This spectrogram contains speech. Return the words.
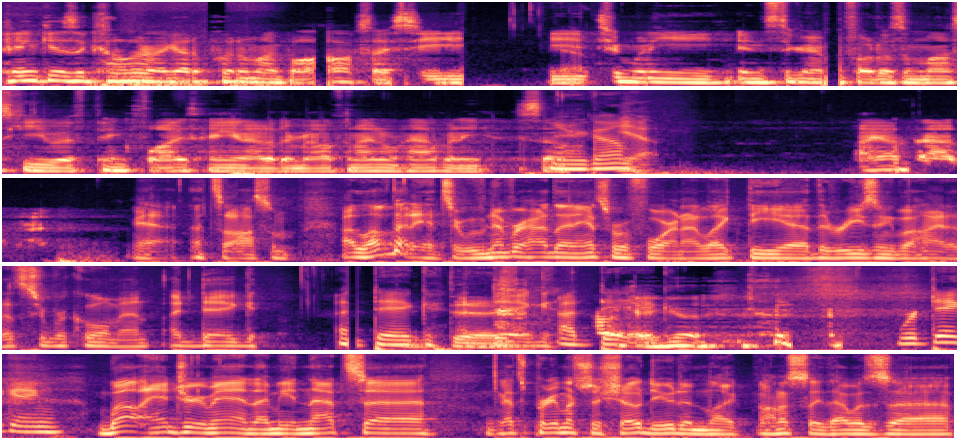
Pink is a color I got to put in my box. I see too many Instagram photos of muskie with pink flies hanging out of their mouth, and I don't have any. So there you go. Yeah, I have to add that. yeah, that's awesome. I love that answer. We've never had that answer before, and I like the uh, the reasoning behind it. That's super cool, man. I dig. A dig. Dig. Dig. A dig. Okay, good. We're digging. Well, Andrew, man, I mean that's uh that's pretty much the show, dude. And like honestly, that was uh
